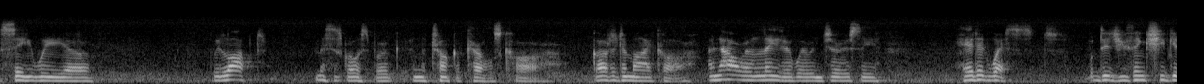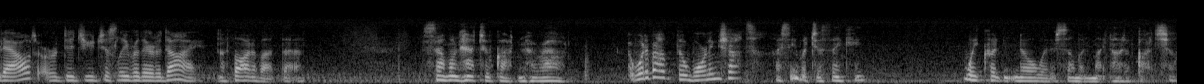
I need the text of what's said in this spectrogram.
See, we, uh, we locked Mrs. Grossberg in the trunk of Carol's car, got into my car. An hour later, we're in Jersey, headed west. Did you think she'd get out, or did you just leave her there to die? I thought about that. Someone had to have gotten her out. What about the warning shots? I see what you're thinking. We couldn't know whether someone might not have got shot.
